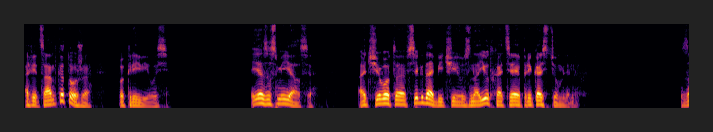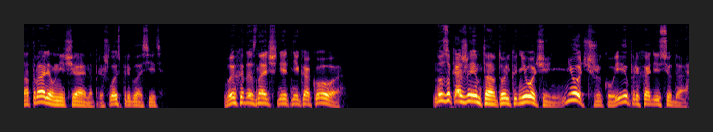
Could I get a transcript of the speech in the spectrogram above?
Официантка тоже покривилась. Я засмеялся. Отчего-то всегда бичей узнают, хотя и прикостюмленных. Затралил нечаянно, пришлось пригласить. Выхода, значит, нет никакого. Ну, закажи им там, только не очень, не очень шику, и приходи сюда.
